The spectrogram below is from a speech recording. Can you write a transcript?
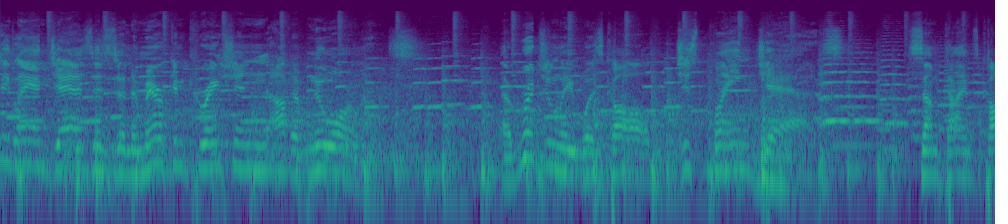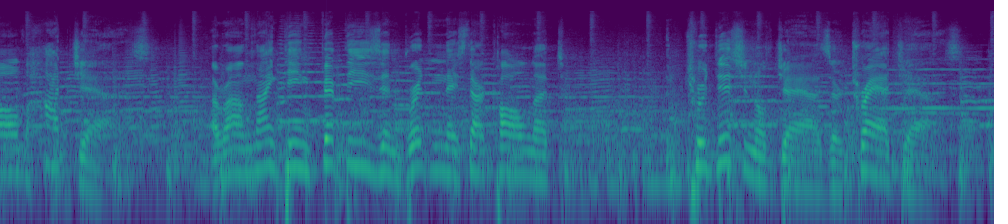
Dixieland Jazz is an American creation out of New Orleans. Originally was called just plain jazz, sometimes called hot jazz. Around 1950s in Britain, they start calling it traditional jazz or trad jazz.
